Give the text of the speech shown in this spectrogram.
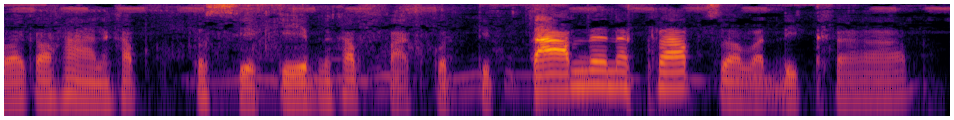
ร้อยเก้าห้านะครับรถเสียเกมนะครับ ฝากกดติดตามด้วยนะครับ สวัสดีครับ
